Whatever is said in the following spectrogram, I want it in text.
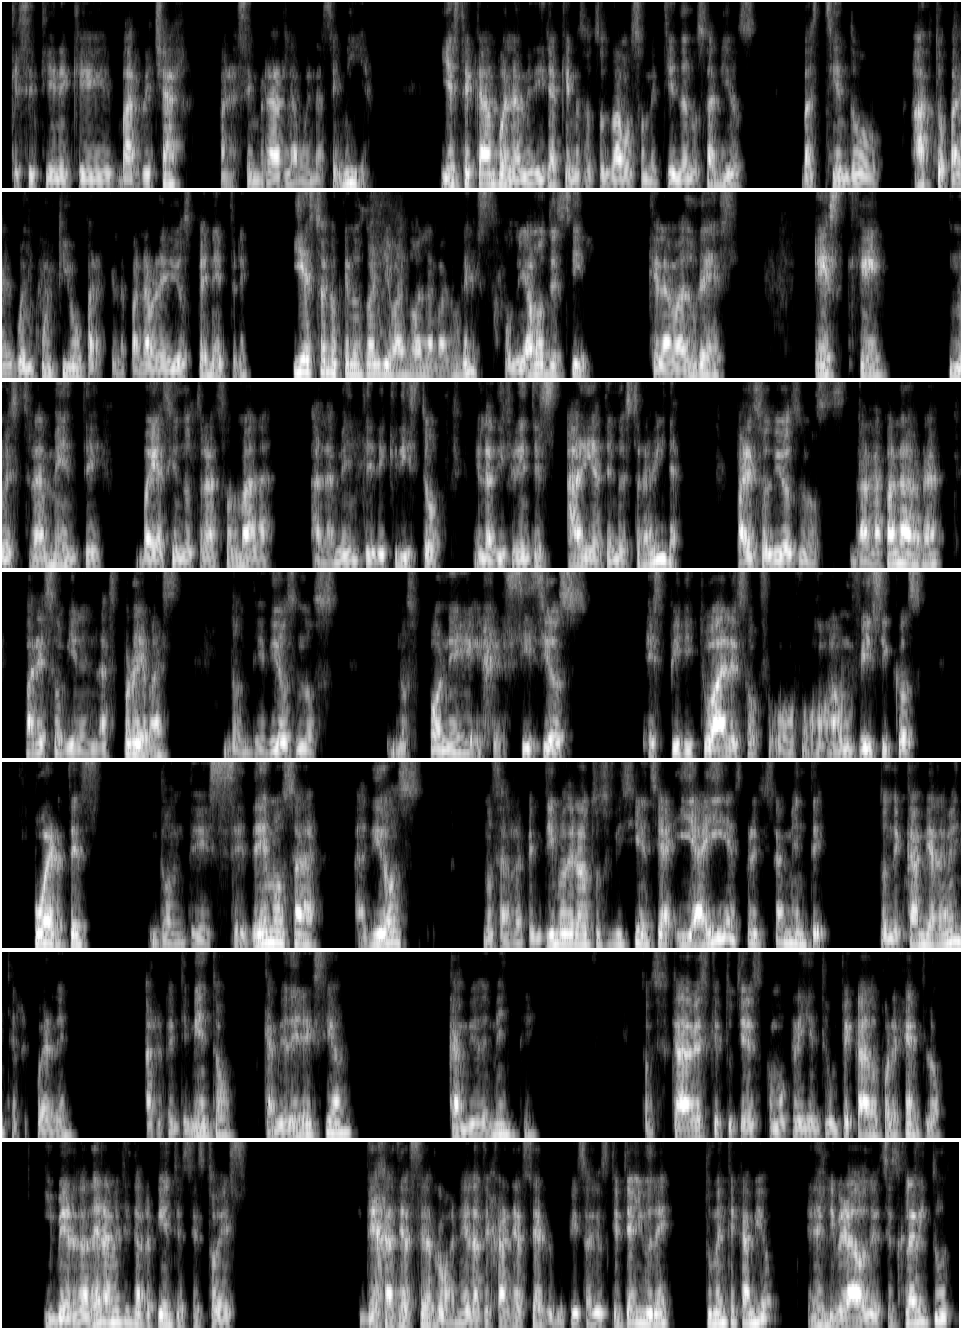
que se tiene que barbechar para sembrar la buena semilla. Y este campo, en la medida que nosotros vamos sometiéndonos a Dios, va siendo apto para el buen cultivo, para que la palabra de Dios penetre. Y esto es lo que nos va llevando a la madurez. Podríamos decir que la madurez es que nuestra mente vaya siendo transformada a la mente de Cristo en las diferentes áreas de nuestra vida. Para eso Dios nos da la palabra, para eso vienen las pruebas, donde Dios nos nos pone ejercicios espirituales o, aún físicos fuertes, donde cedemos a, a Dios, nos arrepentimos de la autosuficiencia y ahí es precisamente donde cambia la mente. Recuerden, arrepentimiento, cambio de dirección, cambio de mente. Entonces, cada vez que tú tienes como creyente un pecado, por ejemplo, y verdaderamente te arrepientes, esto es, dejas de hacerlo, anhelas dejar de hacerlo, le pides a Dios que te ayude, tu mente cambió, eres liberado de esa esclavitud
